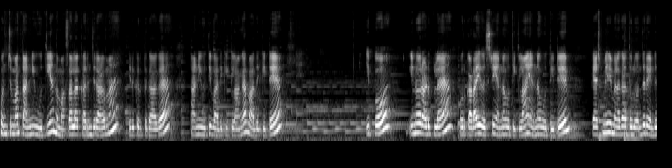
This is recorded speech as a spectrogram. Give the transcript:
கொஞ்சமாக தண்ணி ஊற்றி அந்த மசாலா கரிஞ்சிடாமல் இருக்கிறதுக்காக தண்ணி ஊற்றி வதக்கிக்கலாங்க. வதக்கிட்டு இப்போது இன்னொரு அடுப்பில் ஒரு கடாய் வச்சுட்டு எண்ணெய் ஊற்றிக்கலாம் எண்ணெய் ஊற்றிட்டு காஷ்மீரி மிளகாத்தூள் வந்து ரெண்டு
